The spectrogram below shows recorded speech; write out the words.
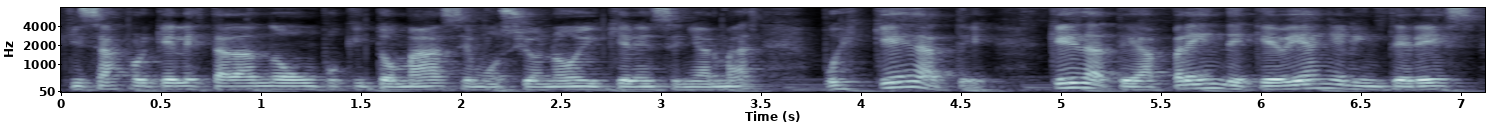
quizás porque él está dando un poquito más, se emocionó y quiere enseñar más, pues quédate, quédate, aprende, que vean el interés,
